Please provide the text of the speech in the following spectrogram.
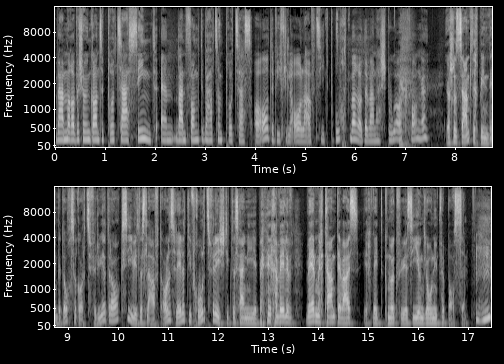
Wenn wir aber schon im ganzen Prozess sind, ähm, wann fängt überhaupt so ein Prozess an? Oder wie viel Anlaufzeit braucht man? Oder wann hast du angefangen? Ja, schlussendlich bin ich eben doch sogar zu früh dran gewesen, weil das läuft alles relativ kurzfristig. Das habe ich, eben, ich will, wer mich kennt, der weiß, ich will genug früh sein und ja nicht verpassen. Mhm.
